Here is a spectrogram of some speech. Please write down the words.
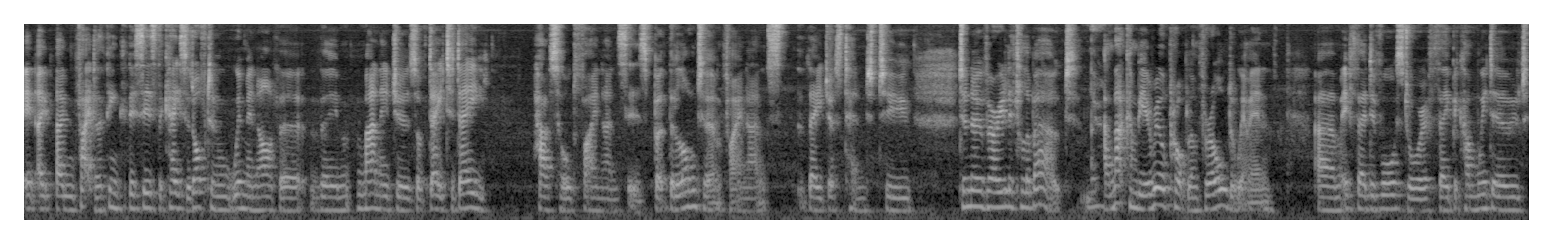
in, in fact i think this is the case that often women are the the managers of day-to-day household finances but the long-term finance they just tend to to know very little about yeah. and that can be a real problem for older women um, if they're divorced or if they become widowed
